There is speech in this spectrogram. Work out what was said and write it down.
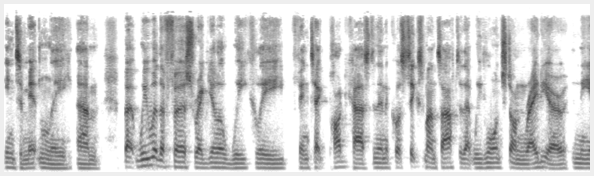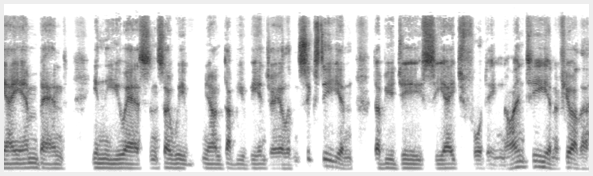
intermittently, um, but we were the first regular weekly fintech podcast. And then, of course, six months after that, we launched on radio in the AM band in the US, and so we you know on WVNJ 1160 and WGCH 1490 and a few other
